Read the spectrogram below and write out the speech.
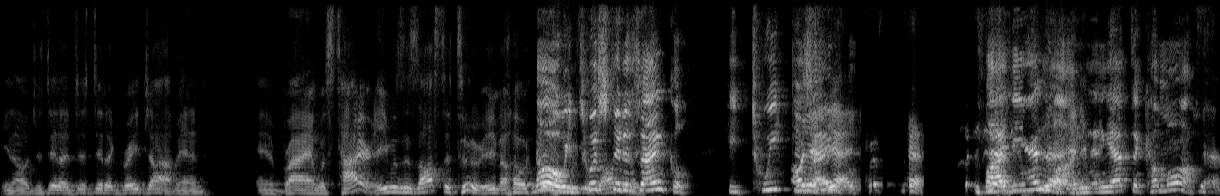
You know, just did a just did a great job. And and Brian was tired. He was exhausted too. You know. No, he, he twisted exhausted. his ankle. He tweaked oh, his yeah, ankle. Yeah, yeah. By yeah, the end yeah, line, and he, and he, had to come off. Yeah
